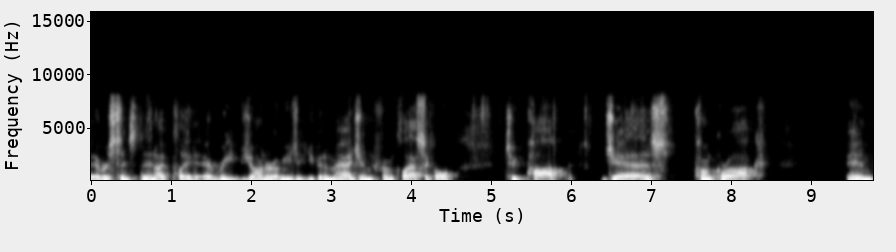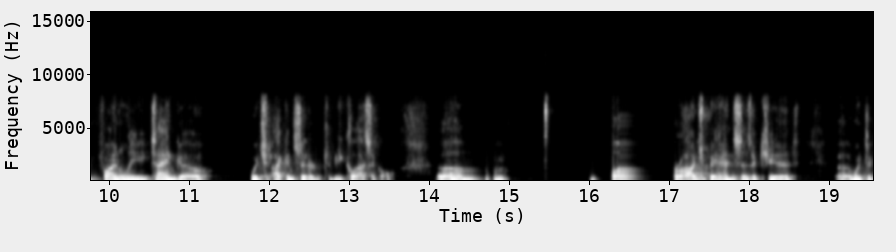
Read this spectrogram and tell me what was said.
ever since then, I've played every genre of music you could imagine from classical to pop, jazz, punk rock, and finally tango, which I considered to be classical. Um, garage bands as a kid, uh, went to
